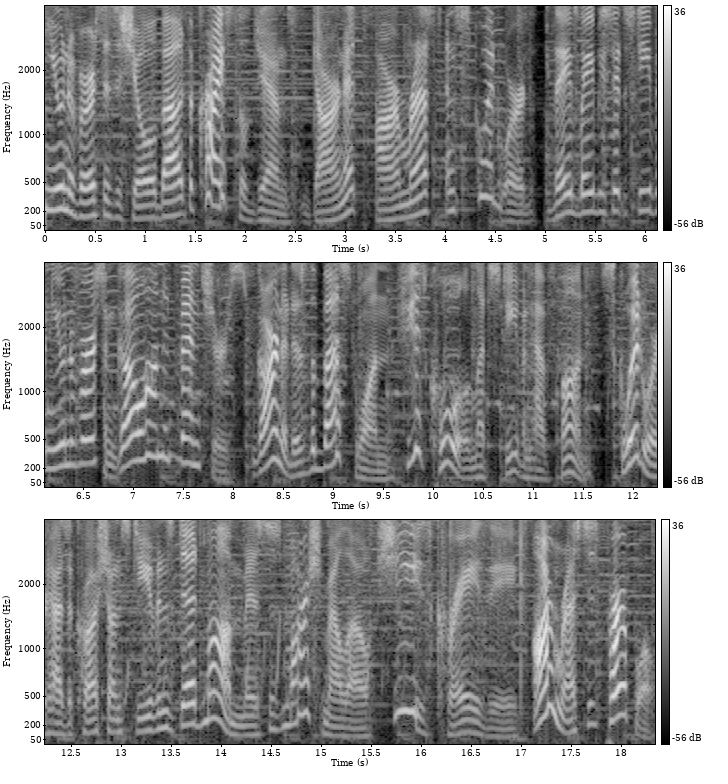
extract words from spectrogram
Universe is a show about the Crystal Gems, Garnet, Armrest, and Squidward. They babysit Steven Universe and go on adventures. Garnet is the best one. She is cool and lets Steven have fun. Squidward has a crush on Steven's dead mom, Mrs. Marshmallow. She's crazy. Armrest is purple.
